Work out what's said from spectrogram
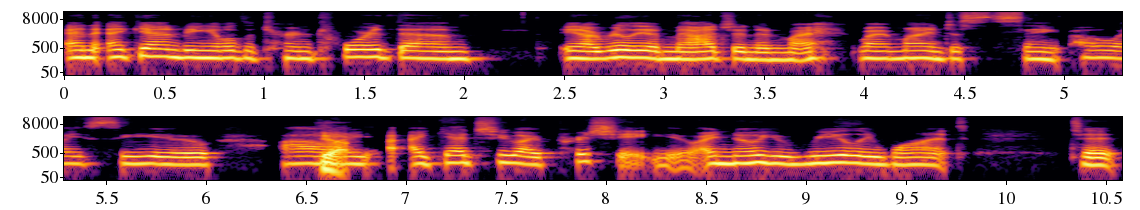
And again, being able to turn toward them, you know, I really imagine in my my mind just saying, "Oh, I see you. Oh, yeah. I, I get you. I appreciate you. I know you really want to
